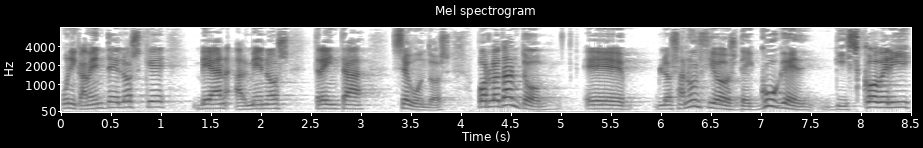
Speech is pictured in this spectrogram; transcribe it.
únicamente los que vean al menos 30 segundos. Por lo tanto, eh, los anuncios de Google Discovery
